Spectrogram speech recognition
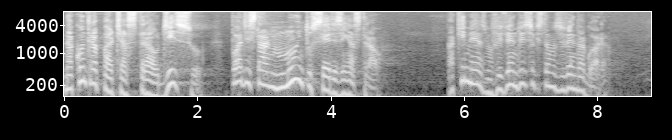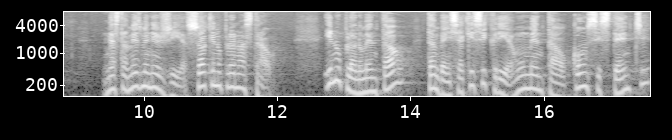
Na contraparte astral disso, pode estar muitos seres em astral. Aqui mesmo, vivendo isso que estamos vivendo agora. Nesta mesma energia, só que no plano astral. E no plano mental, também, se aqui se cria um mental consistente,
